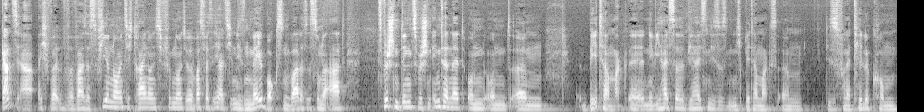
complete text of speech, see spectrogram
ganz, ah, ich war das 94, 93, 95 oder was weiß ich, als ich in diesen Mailboxen war, das ist so eine Art Zwischending zwischen Internet und, und ähm, Betamax, äh, nee, wie heißt das, wie heißen dieses, nicht Betamax, ähm, dieses von der Telekom,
